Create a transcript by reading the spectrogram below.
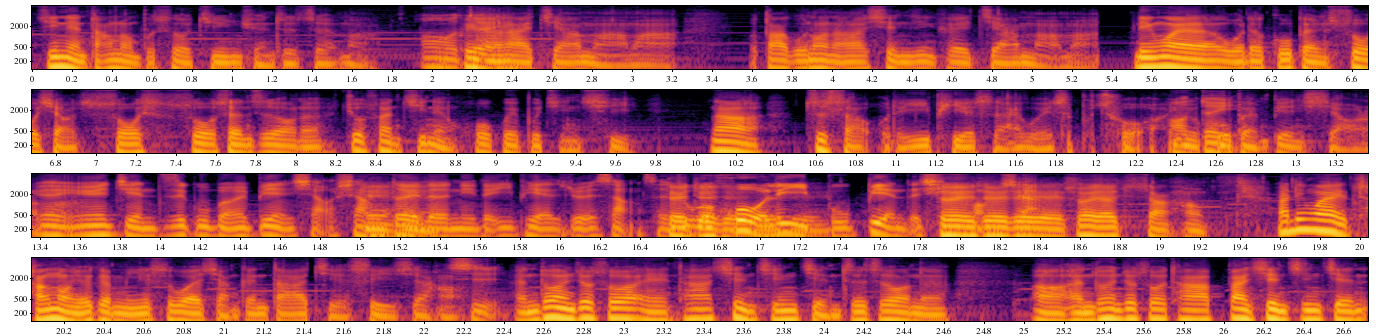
今年当中不是有经营权之争吗？哦，可以拿来加码嘛？我大股东拿到现金可以加码嘛？另外，我的股本缩小缩缩身之后呢，就算今年货柜不景气。那至少我的 EPS 还维持不错啊，因为股本变小了。对，因为减资股本会变小，相对的你的 EPS 就会上升。如果获利不变的情况下，对对对对，所以要这样哈。那另外常总有一个迷思，我也想跟大家解释一下哈。是，很多人就说，哎，他现金减资之后呢？啊、呃，很多人就说他办现金兼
